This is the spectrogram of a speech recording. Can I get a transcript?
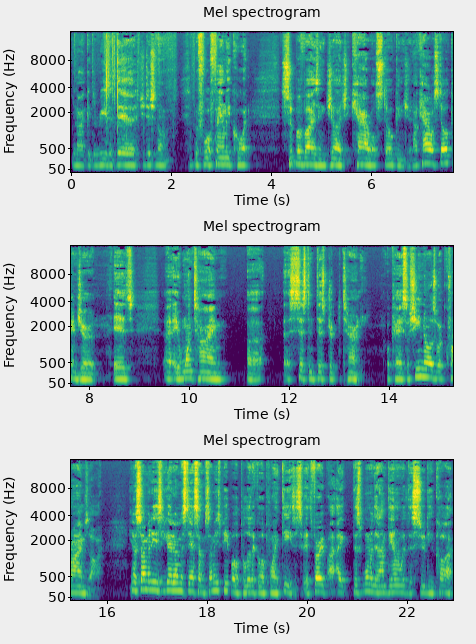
you know, I get the reasons there, judicial before family court supervising judge Carol Stokinger. Now, Carol Stokinger is a, one-time uh, assistant district attorney. Okay, so she knows what crimes are. You know, some of these you got to understand something. Some of these people are political appointees. It's, it's very. I, this woman that I'm dealing with, this Sudhi Carr,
